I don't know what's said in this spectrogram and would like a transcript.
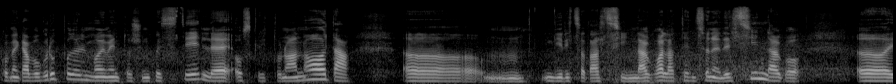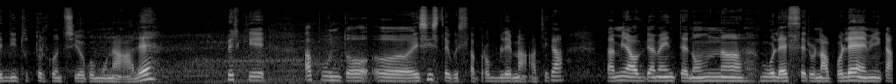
come capogruppo del Movimento 5 Stelle ho scritto una nota eh, indirizzata al sindaco, all'attenzione del sindaco eh, e di tutto il Consiglio Comunale perché appunto eh, esiste questa problematica. La mia ovviamente non vuole essere una polemica,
